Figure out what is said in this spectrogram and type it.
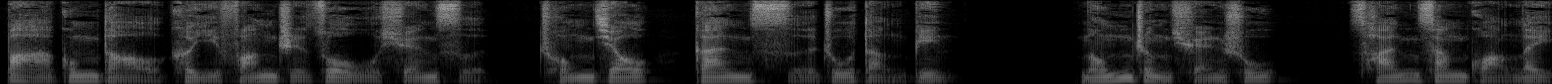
罢工道可以防止作物悬死、虫焦、干死猪等病，《农政全书》《蚕桑广类》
